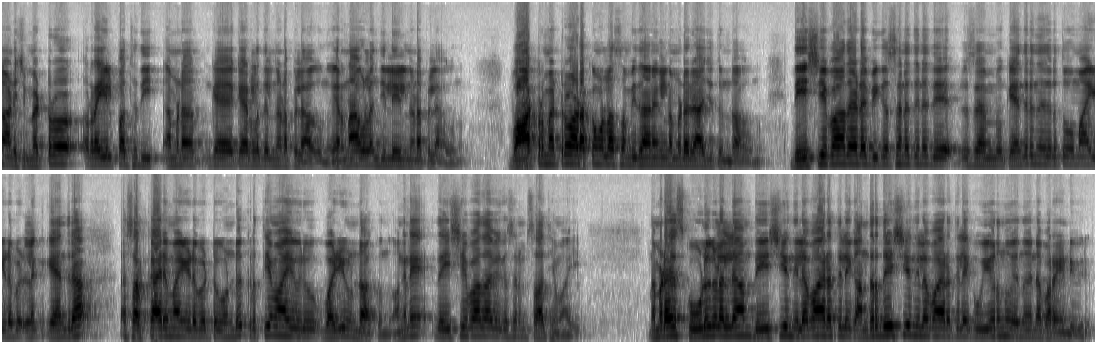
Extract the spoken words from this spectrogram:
കാണിച്ചു. മെട്രോ റെയിൽ പദ്ധതി നമ്മുടെ കേരളത്തിൽ നടപ്പിലാകുന്നു. എറണാകുളം ജില്ലയിൽ നടപ്പിലാകുന്നു. വാട്ടർ മെട്രോ അടക്കമുള്ള സംവിധാനങ്ങൾ നമ്മുടെ രാജ്യത്തുണ്ടാകുന്നു. ദേശീയപാതയുടെ വികസനത്തിന് കേന്ദ്ര നേതൃത്വവുമായി ഇടപെ അല്ലെങ്കിൽ കേന്ദ്ര സർക്കാരുമായി ഇടപെട്ടുകൊണ്ട് കൃത്യമായ ഒരു വഴി ഉണ്ടാക്കുന്നു. അങ്ങനെ ദേശീയപാത വികസനം സാധ്യമായി. നമ്മുടെ സ്കൂളുകളെല്ലാം ദേശീയ നിലവാരത്തിലേക്ക് അന്തർദേശീയ നിലവാരത്തിലേക്ക് ഉയർന്നു എന്ന് തന്നെ പറയേണ്ടി വരും.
